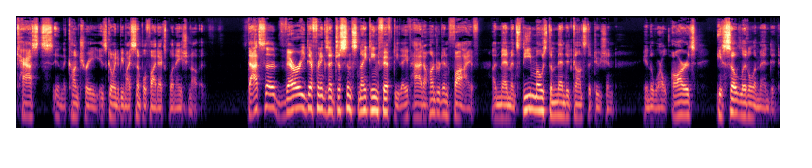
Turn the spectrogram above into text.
castes in the country is going to be my simplified explanation of it. That's a very different example. Just since 1950, they've had 105 amendments, the most amended constitution in the world. Ours is so little amended.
